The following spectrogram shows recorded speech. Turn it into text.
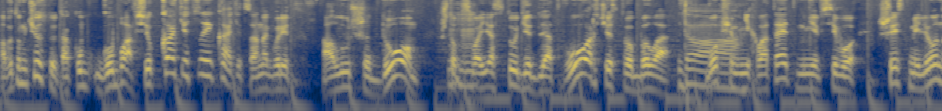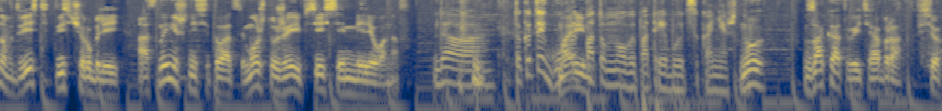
а потом чувствует, а гу- губа все катится и катится, она говорит, а лучше дом, чтобы Мгм. своя студия для творчества была. Да. В общем, не хватает мне всего 6 миллионов 200 тысяч рублей, а с нынешней ситуации может уже и все 7 миллионов. Да. Так это и город Марин. потом новый потребуется, конечно. Ну, закатывайте обратно, все.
